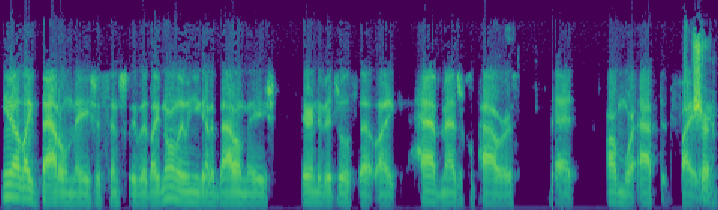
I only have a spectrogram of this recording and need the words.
you know, like battle mage essentially. But like normally when you got a battle mage, they're individuals that like have magical powers that are more apt at fighting. Sure.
